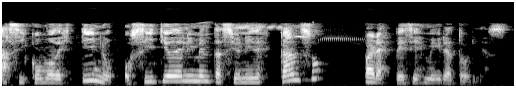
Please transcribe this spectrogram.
así como destino o sitio de alimentación y descanso para especies migratorias.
